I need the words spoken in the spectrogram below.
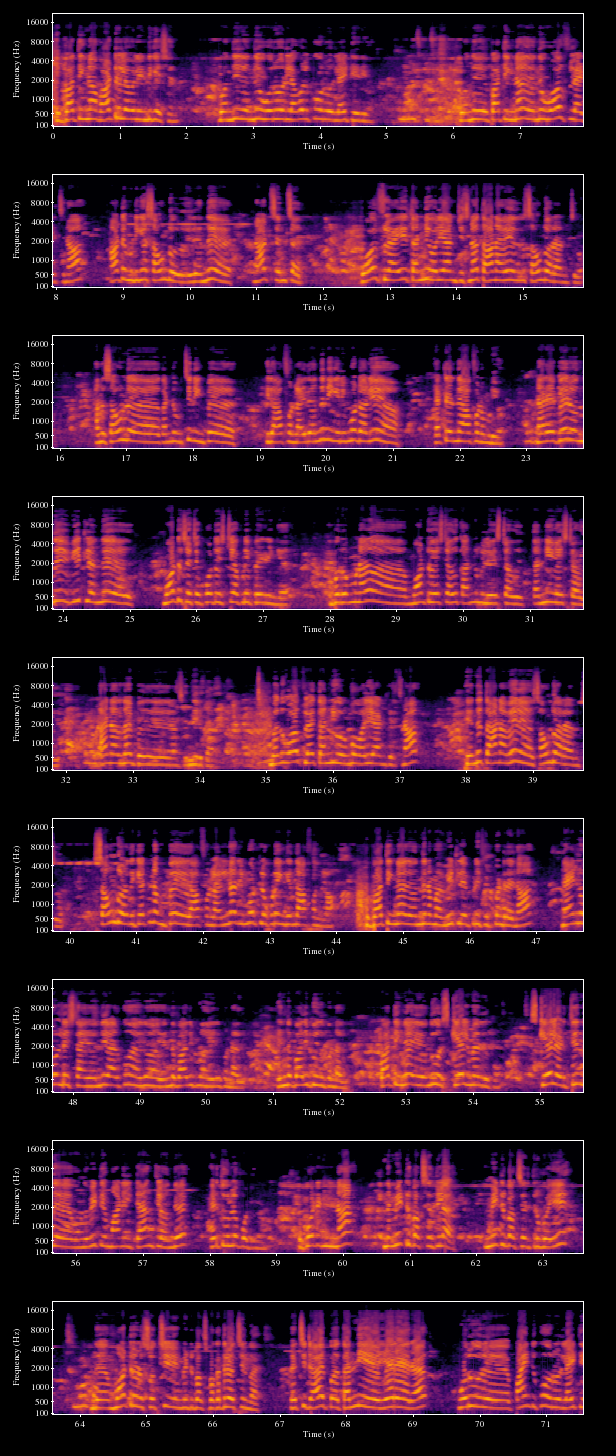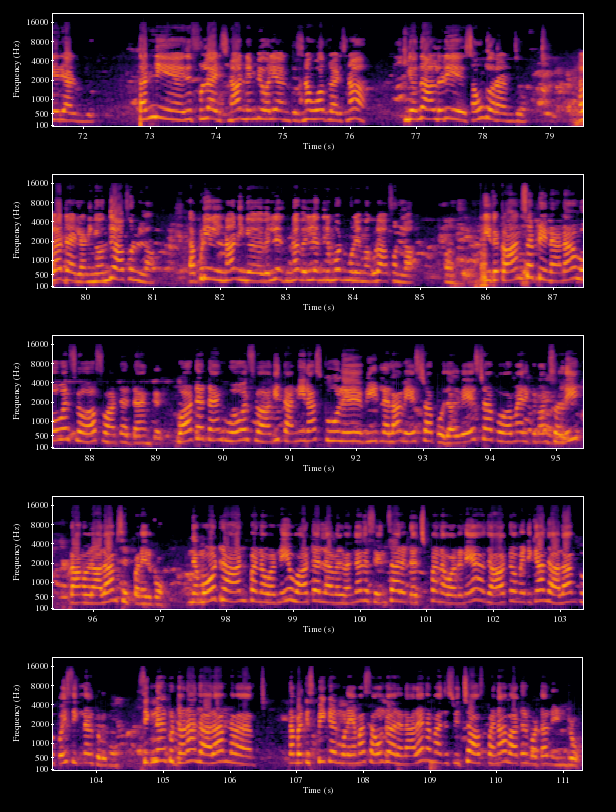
இப்போ பார்த்தீங்கன்னா water level indication இப்போ வந்து இது வந்து ஒரு ஒரு லெவலுக்கும் ஒரு ஒரு லைட் எரியும் இப்போ வந்து பார்த்தீங்கன்னா இது வந்து ஓவர்ஃப்ளோ ஆகிடுச்சுன்னா ஆட்டோமேட்டிக்காக சவுண்ட் வரும். இது வந்து நாட் சென்சார் ஓவர்ஃப்ளோ ஆகி தண்ணி வழியாக ஆரம்பிச்சிச்சுன்னா தானாகவே இது சவுண்ட் வர ஆரம்பிச்சிடும் அந்த சவுண்டை கண்டுபிடிச்சி நீங்கள் போய் இதை ஆஃப் பண்ணலாம். இதை வந்து நீங்கள் ரிமோட்டாலேயும் எட்ட இருந்தே ஆஃப் பண்ண முடியும். நிறைய பேர் வந்து வீட்டில் இருந்து மோட்டர் சுவிட்சை போட்டு வச்சுட்டு அப்படியே போயிடுறீங்க. இப்போ ரொம்ப நேரம் மோட்ரு வேஸ்ட் ஆகுது கரண்ட் பில் வேஸ்ட் ஆகுது தண்ணி வேஸ்ட் ஆகுது. அதனால தான் இப்போ நான் செஞ்சுருக்கேன். இப்போ வந்து ஓவர்ஃப்ளோ தண்ணி ரொம்ப வழி ஆரம்பிச்சிருச்சுன்னா இது வந்து தானாகவே சவுண்ட் வர ஆரம்பிச்சிடும் சவுண்ட் வரது கேட்டு நம்ம போய் இதை ஆஃப் பண்ணலாம். இல்லைன்னா ரிமோட்டில் கூட இங்கேருந்து ஆஃப் பண்ணலாம். இப்போ பார்த்தீங்கன்னா இது வந்து நம்ம வீட்டில் எப்படி ஃபிட் பண்ணுறதுன்னா நைன் ஓல்டேஜ் தான். இது வந்து யாருக்கும் எதுவும் எந்த பாதிப்பும் இது பண்ணாது. எந்த பாதிப்பும் இது பண்ணாது. பார்த்தீங்கன்னா இது வந்து ஒரு ஸ்கேல் மாதிரி இருக்கும். ஸ்கேல் எடுத்து இந்த உங்கள் வீட்டு மாடியில் டேங்க்கில் வந்து எடுத்து உள்ளே போட்டுருணும் இப்போ போட்டுட்டீங்கன்னா இந்த மீட்ரு பாக்ஸ் இருக்குல்ல மீட்ரு பாக்ஸ் எடுத்துகிட்டு போய் இந்த மோட்டரோட சொச்சு மீட்ரு பாக்ஸ் பக்கத்தில் வச்சிருங்க. வச்சுட்டா இப்போ தண்ணி ஏற ஏற ஒரு ஒரு பாயிண்ட்டுக்கும் ஒரு ஒரு லைட் ஏறி ஆரம்பிக்கும் தண்ணி இது ஃபுல்லாக ஆயிடுச்சுன்னா நெம்பி வழியாக ஆரம்பிச்சிருச்சுன்னா ஓவர்ஃப்ளோ ஆயிடுச்சுன்னா இங்கே வந்து ஆல்ரெடி சவுண்டு வர ஆரம்பிச்சிடும் அலர்ட் ஆகிடலாம் நீங்கள் வந்து ஆஃப் பண்ணலாம். அப்படி இல்லைன்னா நீங்கள் வெளில இருக்கீங்கன்னா வெளில இருந்து ரிமோட் மூலயமா கூட ஆஃப் பண்ணலாம். இது கான்செப்ட் என்னன்னா overflow of water tank water tank overflow ஆகி தண்ணிலாம் ஸ்கூலு வீட்டிலலாம் வேஸ்ட்டாக போகுது. அது வேஸ்ட்டாக போகாமல் இருக்கணும்னு சொல்லி நாங்கள் ஒரு அலார்ம் செட் பண்ணியிருக்கோம் இந்த மோட்ரு ஆன் பண்ண உடனே வாட்டர் லெவல் வந்து அந்த சென்சாரை டச் பண்ண உடனே அது ஆட்டோமேட்டிக்காக அந்த அலார்முக்கு போய் சிக்னல் கொடுக்கும். சிக்னல் கொடுத்தோன்னா அந்த அலார்ம் நம்மளுக்கு ஸ்பீக்கர் மூலயமா சவுண்ட் வரனால நம்ம அந்த ஸ்விட்ச் ஆஃப் பண்ணால் வாட்டர் மோட்டார் நின்றோம்.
